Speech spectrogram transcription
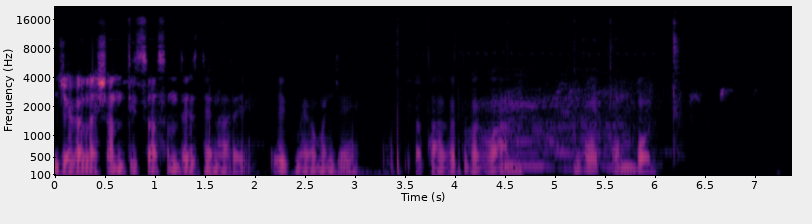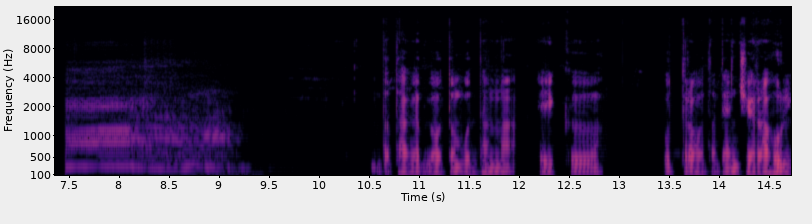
जगाला शांतीचा संदेश देणारे एकमेव म्हणजे तथागत भगवान गौतम बुद्ध. तथागत गौतम बुद्धांना एक पुत्र होता त्यांचे राहुल.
